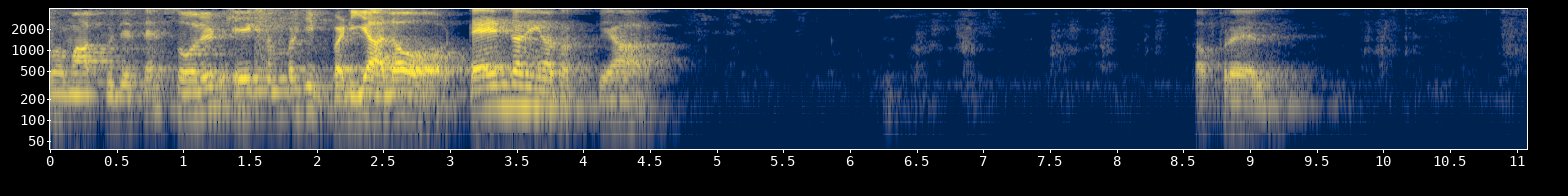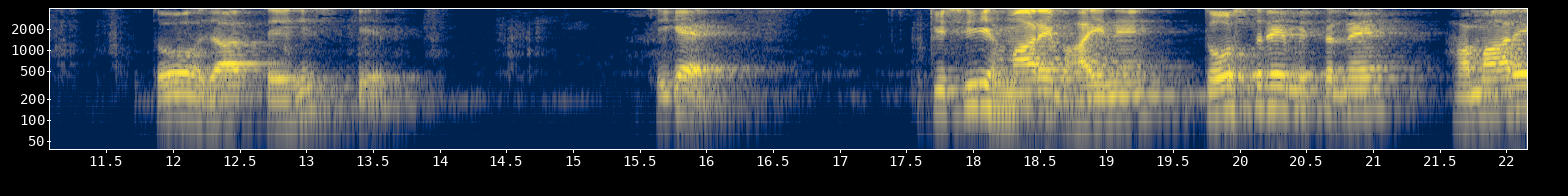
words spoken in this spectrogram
वो हम आपको देते हैं सॉलिड एक नंबर की बढ़िया लो टेंशन नहीं होता यार। अप्रैल। 2023 के। ठीक है? किसी हमारे भाई ने, दोस्त ने, मित्र ने हमारे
